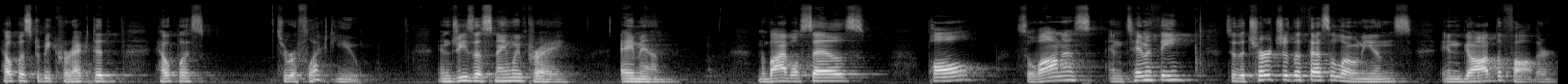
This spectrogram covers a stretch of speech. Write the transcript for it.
Help us to be corrected. Help us to reflect you. In Jesus' name we pray. Amen. The Bible says, Paul, Silvanus, and Timothy to the church of the Thessalonians in God the Father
